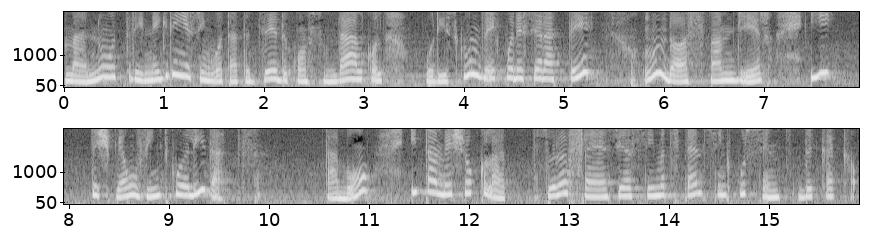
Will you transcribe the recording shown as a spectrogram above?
Mas nutri, negrinha assim, botar a dizer, do consumo de álcool. Por isso que dizer que pode ser até um doce, vamos dizer, e despejar um vinho de qualidade. tá bom? E também chocolate, preferência acima de 75% de cacau,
